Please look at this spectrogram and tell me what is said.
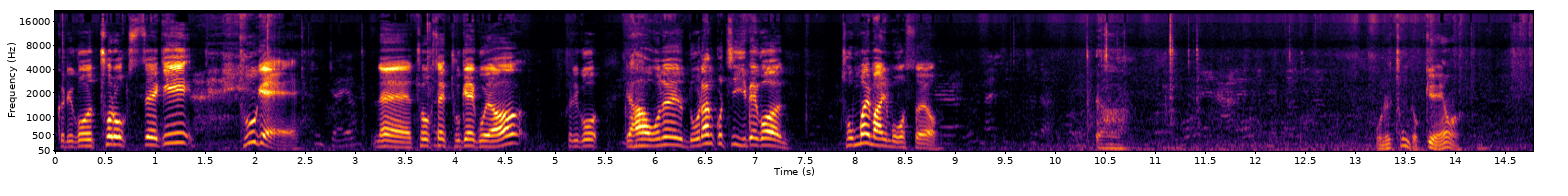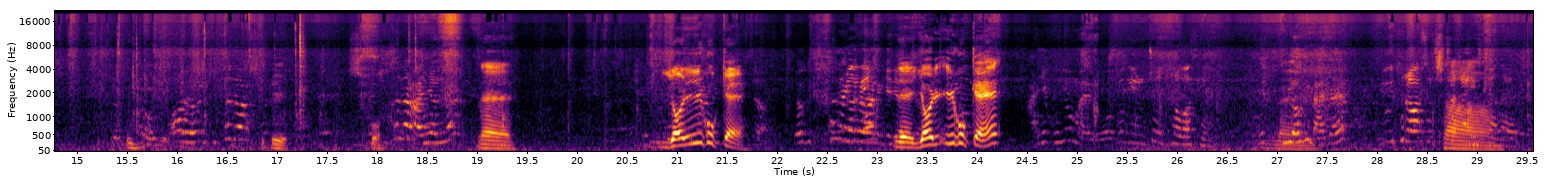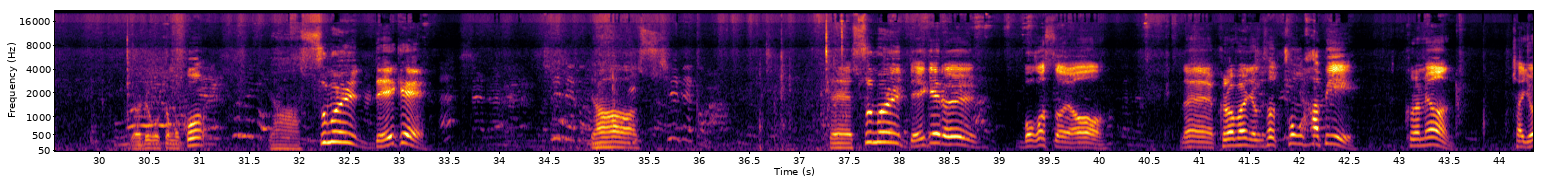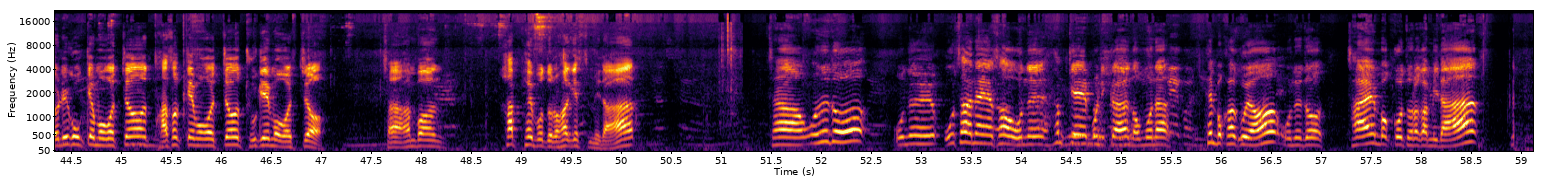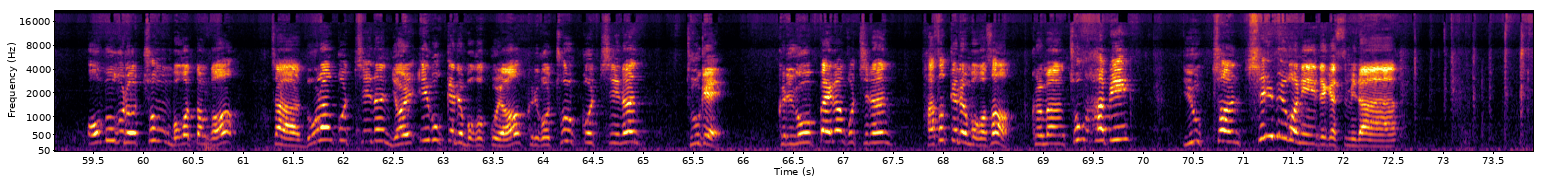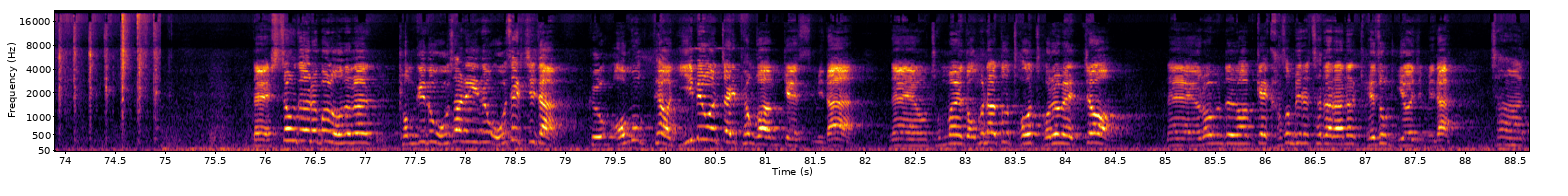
그리고 초록색이 두 개. 진짜요? 네, 초록색 두 개고요. 그리고 야 오늘 노란 꼬치 200원 정말 많이 먹었어요. 야, 오늘 총 몇 개예요? 12, 15. 네. 17개. 네, 17개. 여기 이쪽 들어가세요. 네. 여기 들어가서 자. 주차장 있잖아요. 17개 먹고 야 24개 야 네, 24개를 먹었어요 네 그러면 여기서 총 합이 그러면 자 17개 먹었죠 5개 먹었죠 2개 먹었죠 자 한번 합해 보도록 하겠습니다. 자, 오늘도 오늘 오산에서 오늘 함께 보니까 너무나 행복하고요. 오늘도 잘 먹고 돌아갑니다. 어묵으로 총 먹었던 거. 자, 노란 꼬치는 17개를 먹었고요. 그리고 초록 꼬치는 2개. 그리고 빨간 꼬치는 5개를 먹어서 그러면 총 합이 6,700원이 되겠습니다. 네, 시청자 여러분 오늘은 경기도 오산에 있는 오색시장 그 어묵편 200원짜리 편과 함께 했습니다. 네, 정말 너무나도 더 저렴했죠? 네, 여러분들과 함께 가성비를 찾아라는 계속 이어집니다. 자,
